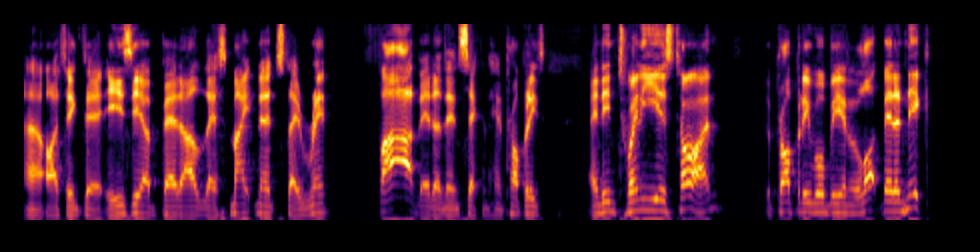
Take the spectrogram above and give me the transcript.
Uh, I think they're easier, better, less maintenance. They rent far better than secondhand properties. And in 20 years' time, the property will be in a lot better nick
